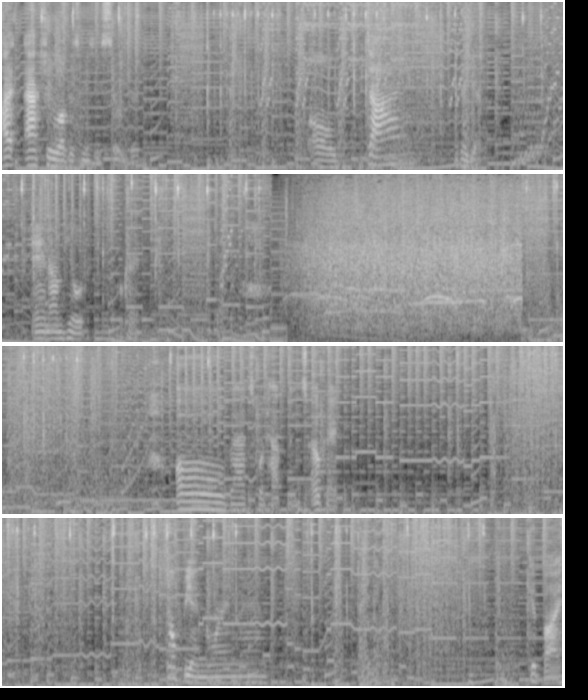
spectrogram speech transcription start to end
I actually love this music. So good. Oh, die. Okay, good. And I'm healed. Okay. Oh, that's what happens. Okay. Don't be annoying, man. Goodbye.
